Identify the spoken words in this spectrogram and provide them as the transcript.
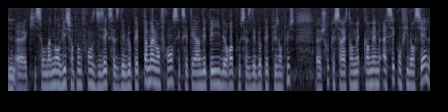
Mm. euh, qui sont maintenant vice-champions de France, disaient que ça se développait pas mal en France et que c'était un des pays d'Europe où ça se développait de plus en plus. euh, je trouve que ça reste quand même assez confidentiel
